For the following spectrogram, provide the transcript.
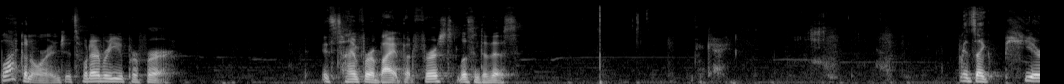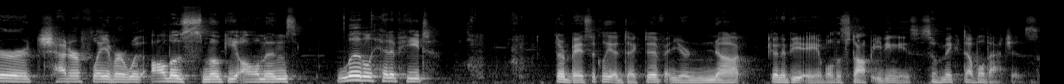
black on orange, it's whatever you prefer. It's time for a bite, but first, listen to this. Okay. It's like pure cheddar flavor with all those smoky almonds, little hit of heat. They're basically addictive and you're not gonna be able to stop eating these, so make double batches.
